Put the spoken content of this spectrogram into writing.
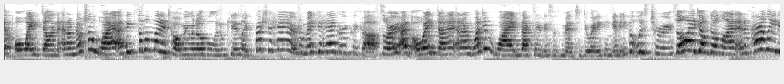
I've always done and I'm not sure why. I think someone might have told me when I was a little kid, like brush your hair, it'll make your hair grow quicker. So I've always done it and I wondered why exactly this was meant to do anything and if it was true. So I jumped online and apparently it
